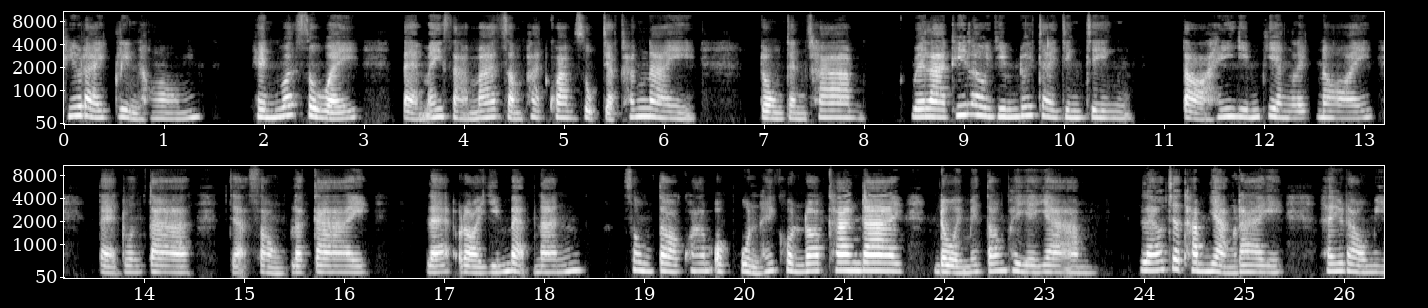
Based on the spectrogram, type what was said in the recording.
ที่ไร้กลิ่นหอม เห็นว่าสวย แต่ไม่สามารถสัมผัสความสุขจากข้างใน ตรงกันข้าม เวลาที่เรายิ้มด้วยใจจริง ๆ ต่อให้ยิ้มเพียงเล็กน้อย แต่ดวงตาจะส่องประกาย และรอยยิ้มแบบนั้น ส่งต่อความอบอุ่นให้คนรอบข้างได้ โดยไม่ต้องพยายาม แล้วจะทำอย่างไร ให้เรามี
